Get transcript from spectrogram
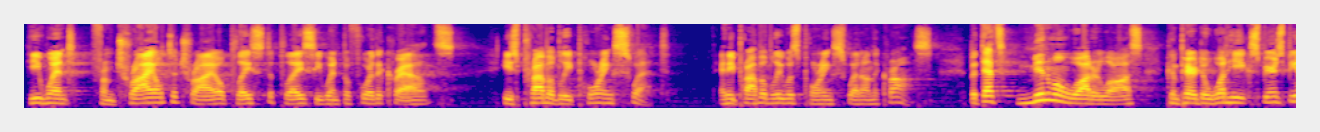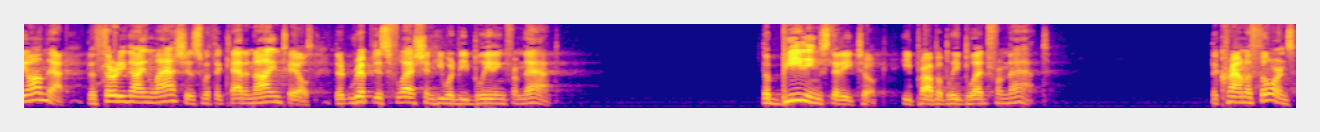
He went from trial to trial, place to place. He went before the crowds. He's probably pouring sweat, and he probably was pouring sweat on the cross. But that's minimal water loss compared to what he experienced beyond that. The 39 lashes with the cat o' nine tails that ripped his flesh, and he would be bleeding from that. The beatings that he took, he probably bled from that. The crown of thorns,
